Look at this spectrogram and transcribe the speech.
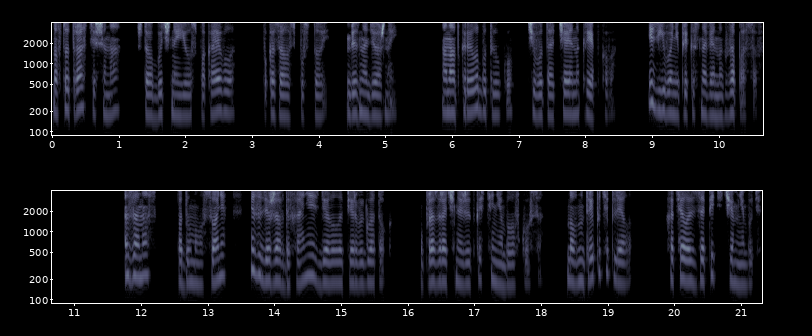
Но в тот раз тишина, что обычно ее успокаивала, показалась пустой, безнадежной. Она открыла бутылку чего-то отчаянно крепкого из его неприкосновенных запасов. «За нас», — подумала Соня и, задержав дыхание, сделала первый глоток. У прозрачной жидкости не было вкуса, но внутри потеплело. Хотелось запить чем-нибудь,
